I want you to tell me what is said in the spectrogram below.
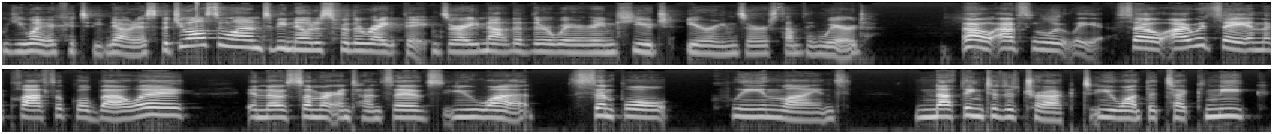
you want your kid to be noticed, but you also want them to be noticed for the right things, right? Not that they're wearing huge earrings or something weird. Oh, absolutely. So I would say in the classical ballet, in those summer intensives, you want simple, clean lines, nothing to detract. You want the technique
